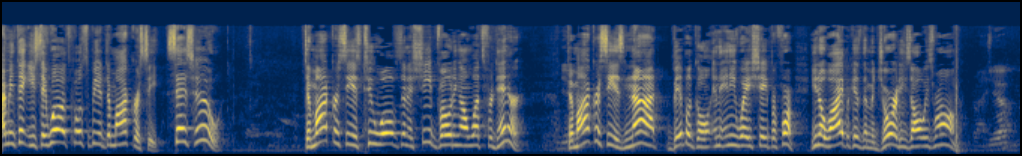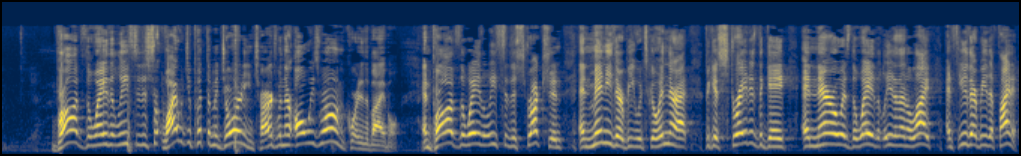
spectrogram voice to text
I mean, think, you say, well, it's supposed to be a democracy. Says who? Democracy is two wolves and a sheep voting on what's for dinner. Yeah. Democracy is not biblical in any way, shape, or form. You know why? Because the majority is always wrong. Yeah. Broad's the way that leads to destruction. Why would you put the majority in charge when they're always wrong, according to the Bible? And broad's the way that leads to destruction, and many there be which go in thereat, because straight is the gate, and narrow is the way that leadeth unto life, and few there be that find it.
